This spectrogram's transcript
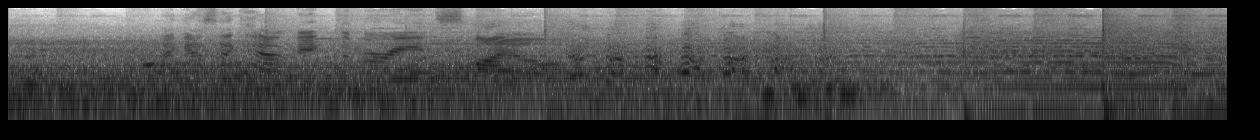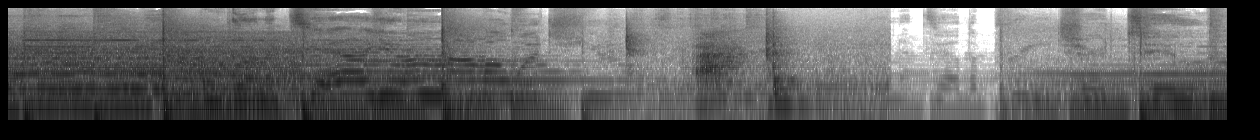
I guess I can't make the Marines smile. I'm gonna tell your mama what you ah. tell the preacher too.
